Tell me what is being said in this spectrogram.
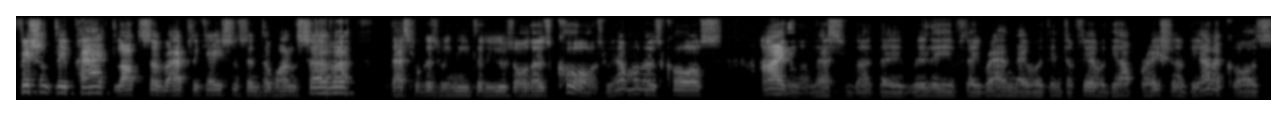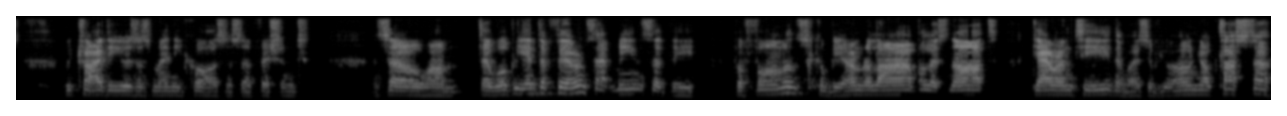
efficiently pack lots of applications into one server. That's because we need to use all those cores. We don't want those cores idle unless they really, if they ran, they would interfere with the operation of the other cores. We try to use as many cores as efficient and so um, there will be interference. That means that the performance can be unreliable. It's not guaranteed. Whereas if you own your cluster,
